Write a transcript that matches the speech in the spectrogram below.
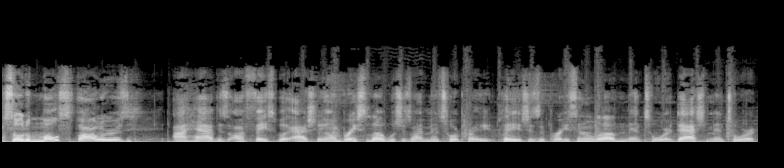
So the most followers I have is on Facebook, actually, on Brace Love, which is our mentor page. Is Embracing Love Mentor Dash Mentor.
